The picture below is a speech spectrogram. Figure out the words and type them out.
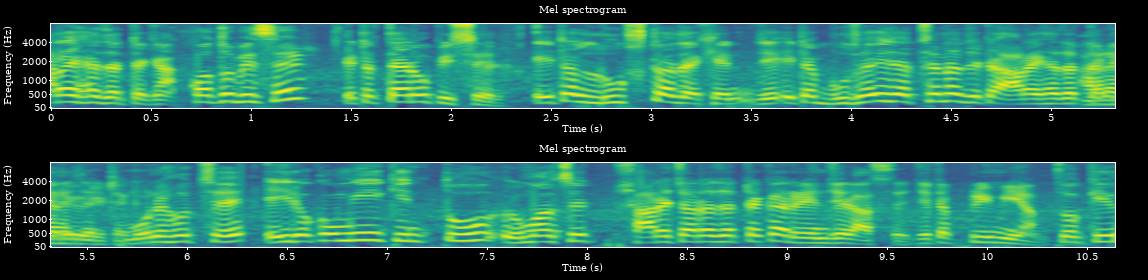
আড়াই হাজার টাকা। কত পিসের? এটা তেরো পিসের। এটা লুকসটা দেখেন যে এটা বুঝাই যাচ্ছে না যেটা আড়াই হাজার টাকা ইউনিট। মনে হচ্ছে এইরকমই কিন্তু রুমাল সেট সাড়ে চার হাজার টাকা রেঞ্জের আছে যেটা প্রিমিয়াম। তো কেউ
